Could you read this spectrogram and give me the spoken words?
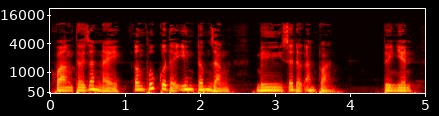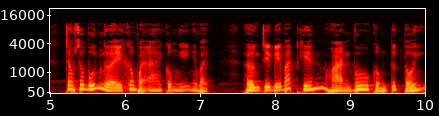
khoảng thời gian này ông Phúc có thể yên tâm rằng My sẽ được an toàn. Tuy nhiên, trong số bốn người không phải ai cũng nghĩ như vậy. Hường chỉ bị bắt khiến Hoàn vô cùng tức tối,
